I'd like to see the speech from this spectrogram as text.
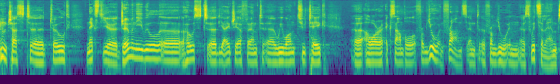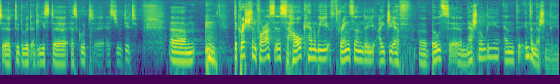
just uh, told, next year Germany will uh, host uh, the IGF, and uh, we want to take Uh, our example from you in France and uh, from you in uh, Switzerland to do it at least as good as you did. Um, the question for us is how can we strengthen the IGF, both nationally and internationally?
